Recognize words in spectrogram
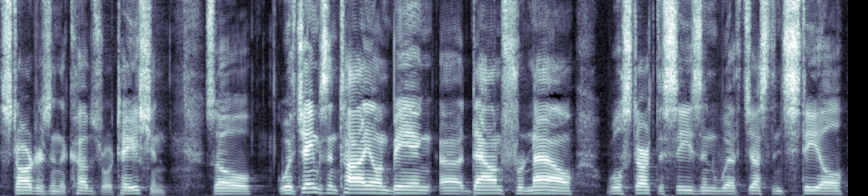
starters in the Cubs rotation. So with James Jameson Taillon being uh, down for now, we'll start the season with Justin Steele,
